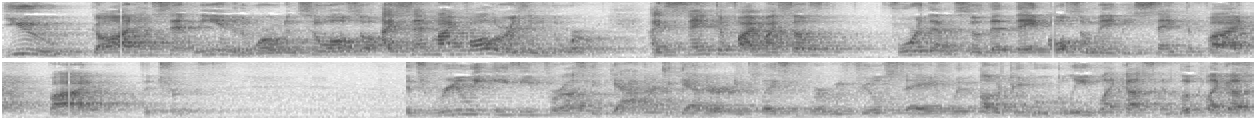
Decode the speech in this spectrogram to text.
You, God, have sent me into the world, and so also I send my followers into the world. I sanctify myself for them, so that they also may be sanctified by the truth. It's really easy for us to gather together in places where we feel safe with other people who believe like us and look like us,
